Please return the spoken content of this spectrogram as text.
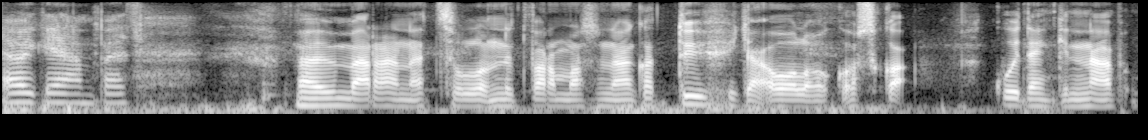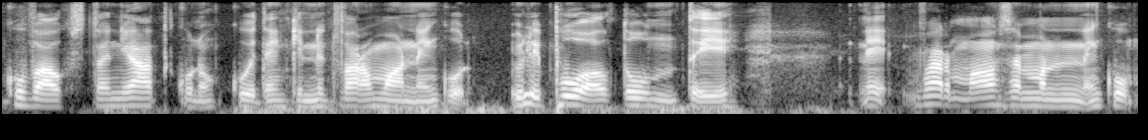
Ei oikein ämpäät. Mä ymmärrän, että sulla on nyt varmaan sellainen aika tyhjä olo, koska kuitenkin nämä kuvaukset on jatkunut kuitenkin nyt varmaan niin kuin yli puoli tuntia. Niin varmaan on semmoinen niin kuin,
